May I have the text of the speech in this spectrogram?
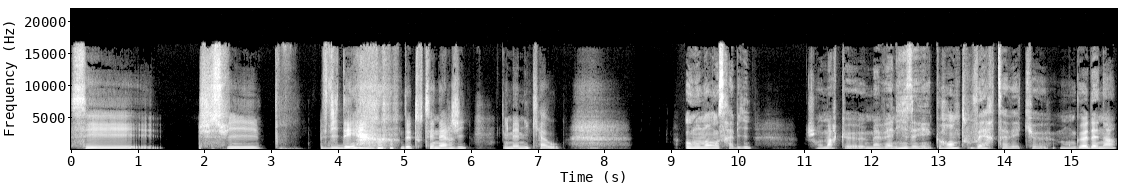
C'est je suis vidée de toute énergie. Il m'a mis KO. Au moment où on se rhabille, je remarque que ma valise est grande ouverte avec euh, mon Godana,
